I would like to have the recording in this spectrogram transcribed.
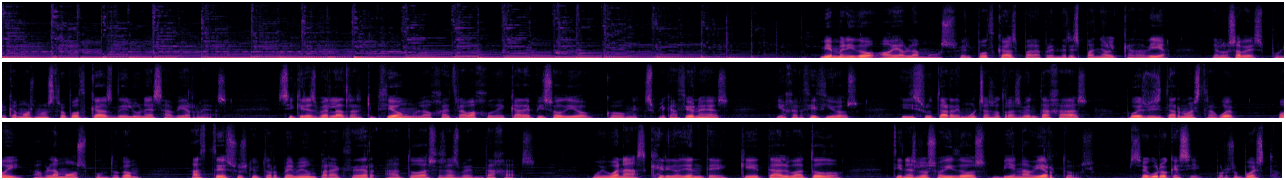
Bienvenido a Hoy Hablamos, el podcast para aprender español cada día. Ya lo sabes, publicamos nuestro podcast de lunes a viernes. Si quieres ver la transcripción, la hoja de trabajo de cada episodio, con explicaciones y ejercicios, y disfrutar de muchas otras ventajas, puedes visitar nuestra web hoyhablamos.com. Hazte suscriptor premium para acceder a todas esas ventajas. Muy buenas, querido oyente, ¿qué tal va todo? ¿Tienes los oídos bien abiertos? Seguro que sí, por supuesto.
